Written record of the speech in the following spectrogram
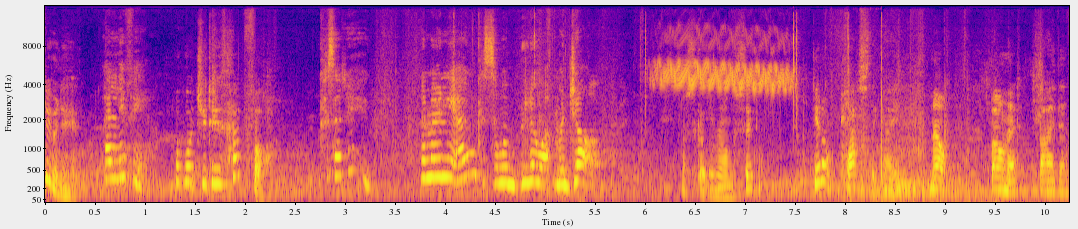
doing here? I live here. Well, what'd you do that for? Because I do. I'm only home because someone blew up my job. Must have got the wrong signal. You're not plastic, are you? No. Bonehead. Bye then.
